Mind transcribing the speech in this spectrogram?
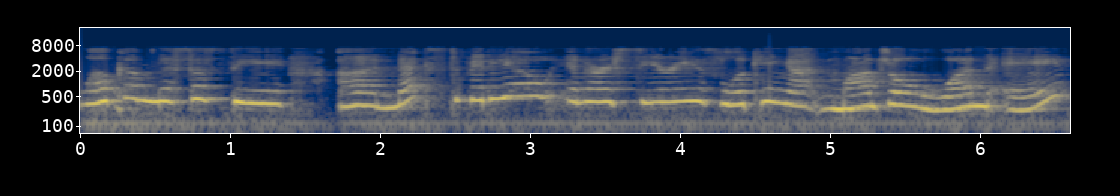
Welcome. This is the uh, next video in our series looking at Module 1A,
